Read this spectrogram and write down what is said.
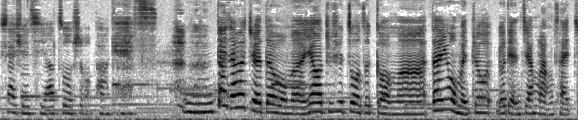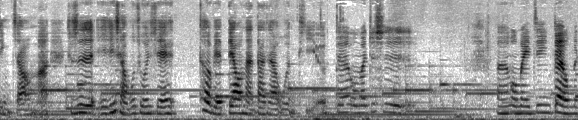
下学期要做什么 podcast。嗯，大家会觉得我们要继续做这个吗？但因为我们就有点江郎才尽知道吗，就是已经想不出一些特别刁难大家的问题了。对，我们就是，嗯，我们已经对我们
